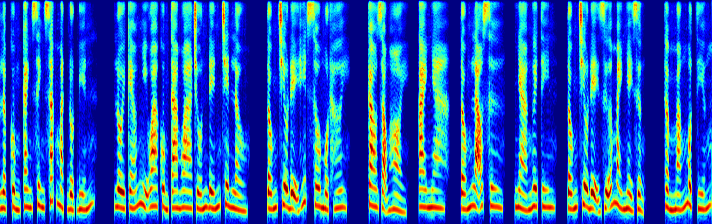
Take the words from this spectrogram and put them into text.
lập cùng canh sinh sắc mặt đột biến. Lôi kéo nhị oa cùng tam oa trốn đến trên lầu. Tống chiêu đệ hít sâu một hơi. Cao giọng hỏi, ai nha, tống lão sư, nhà ngươi tin, tống chiêu đệ giữa mày nhảy dựng, thầm mắng một tiếng,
